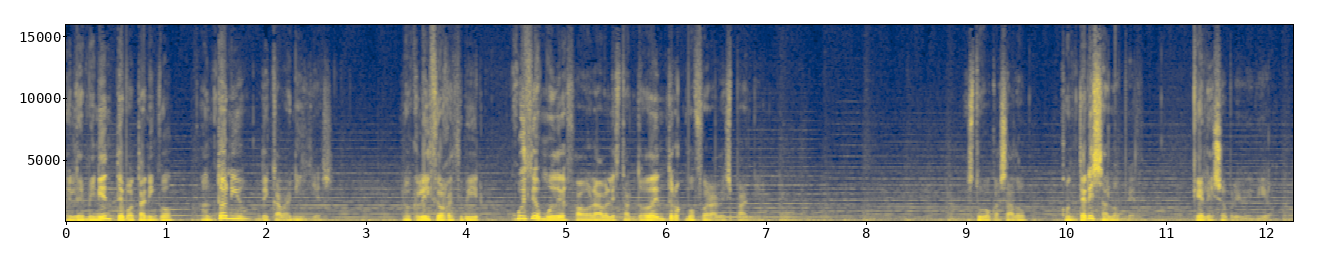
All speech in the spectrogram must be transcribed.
el eminente botánico Antonio de Cabanilles, lo que le hizo recibir juicios muy desfavorables tanto dentro como fuera de España. Estuvo casado con Teresa López, que le sobrevivió.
